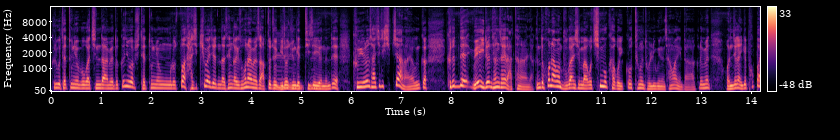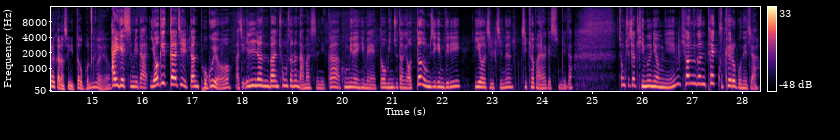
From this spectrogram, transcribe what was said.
그리고 대통령 후보가 진 다음에도 끊임없이 대통령으로 또 다시 키워야 된다 생각해서 호남에서 압도적으로 음. 밀어준 게 DJ였는데 그 이유는 사실이 쉽지 않아요. 그러니까 그런데 왜 이런 현상이 나타나느냐. 근데 호남은 무관심하고 침묵하고 있고 등을 돌리고 있는 상황이다. 그러면 언젠가 이게 폭발할 가능성이 있다고 보는 거예요. 알겠습니다. 여기까지 일단 보고요. 아직 1년 반 총선은 남았으니까 국민의힘에 또 민주당의 어떤 움직임들이 이어질지는 지켜봐야겠습니다. 청취자 김은영님, 현근택 국회로 보내자.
